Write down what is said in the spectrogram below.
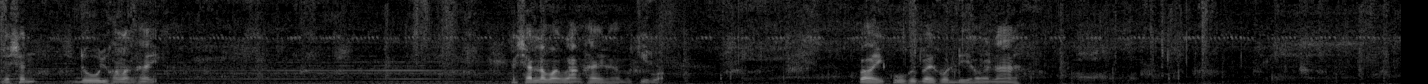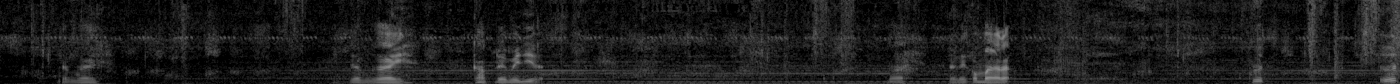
เดี๋ยวฉันดูอยู่ข้างหลังให้ แต่ฉันระวังหลังให้นะครับเมื่อกี้บอกปล่อยกูขึ้นไปคนเดียวนะยังไงยังไงกลับได้ไหมเนี่ยมาไหนๆก็มาแล้วอึดอึด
